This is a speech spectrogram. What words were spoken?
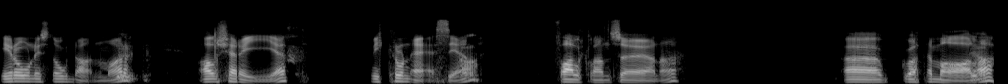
ironiskt nog Danmark, Mm. Algeriet, Mikronesien, Ja. Falklandsöarna, uh, Guatemala, Ja.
